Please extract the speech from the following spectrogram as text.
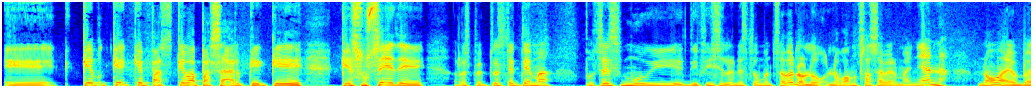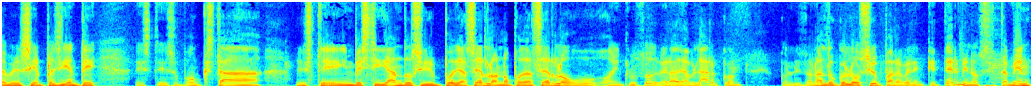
Eh, ¿qué, qué, qué, ¿qué, va a pasar? ¿Qué, qué, qué sucede respecto a este tema? Pues es muy difícil en este momento saberlo, lo, lo vamos a saber mañana, ¿no? A ver si el presidente, este, supongo que está este, investigando si puede hacerlo o no puede hacerlo, o incluso deberá de hablar con, con Luis Donaldo Colosio para ver en qué términos. También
